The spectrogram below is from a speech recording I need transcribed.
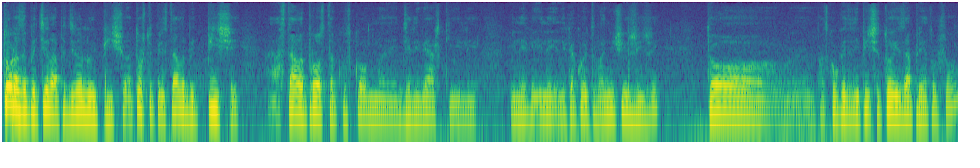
Тора запретила определенную пищу, а то, что перестало быть пищей, а стало просто куском э, деревяшки или, или, или, или какой-то вонючей жижи, то, э, поскольку это не пища, то и запрет ушел.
